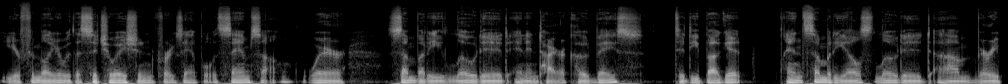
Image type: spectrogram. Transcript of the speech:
you're familiar with a situation, for example, with Samsung, where somebody loaded an entire code base to debug it, and somebody else loaded um, very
